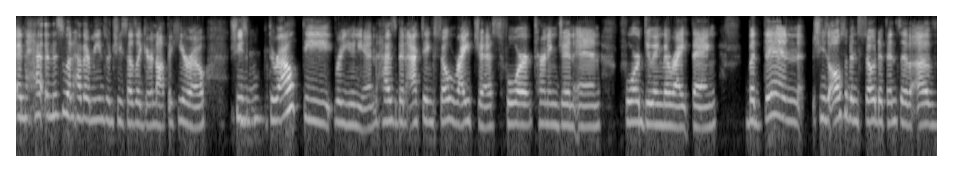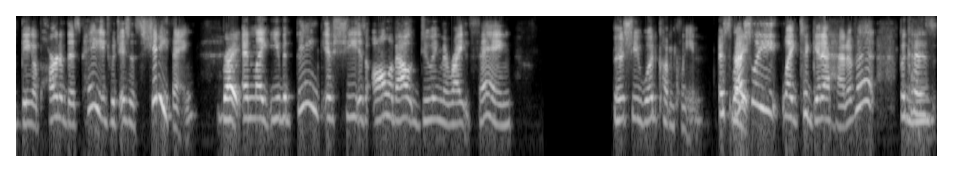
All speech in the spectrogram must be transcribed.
and he- and this is what Heather means when she says like you're not the hero. She's Mhm. throughout the reunion has been acting so righteous for turning Jen in, for doing the right thing. But then she's also been so defensive of being a part of this page, which is a shitty thing. Right. And like you would think if she is all about doing the right thing, that she would come clean. Especially like to get ahead of it because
